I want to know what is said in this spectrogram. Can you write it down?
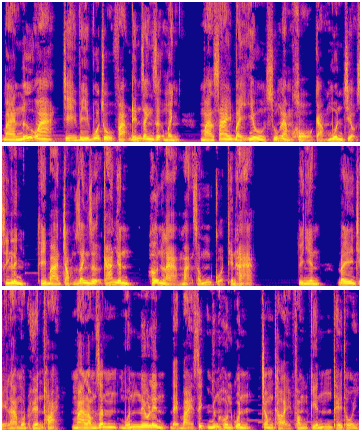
Bà nữ oa chỉ vì vua trụ phạm đến danh dự mình mà sai bảy yêu xuống làm khổ cả muôn triệu sinh linh, thì bà trọng danh dự cá nhân hơn là mạng sống của thiên hạ. Tuy nhiên đây chỉ là một huyền thoại mà lòng dân muốn nêu lên để bài xích những hôn quân trong thời phong kiến thế thôi.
